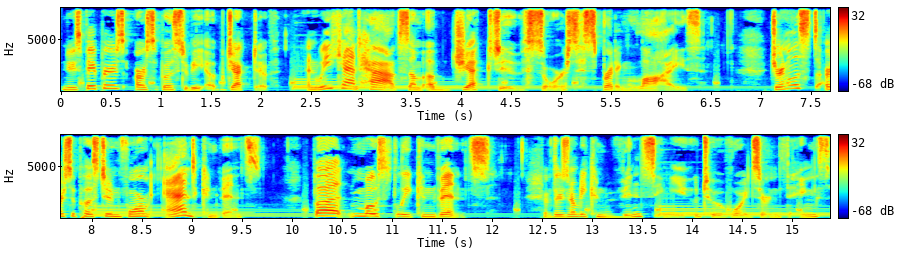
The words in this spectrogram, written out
Newspapers are supposed to be objective, and we can't have some objective source spreading lies. Journalists are supposed to inform and convince, but mostly convince. If there's nobody convincing you to avoid certain things,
